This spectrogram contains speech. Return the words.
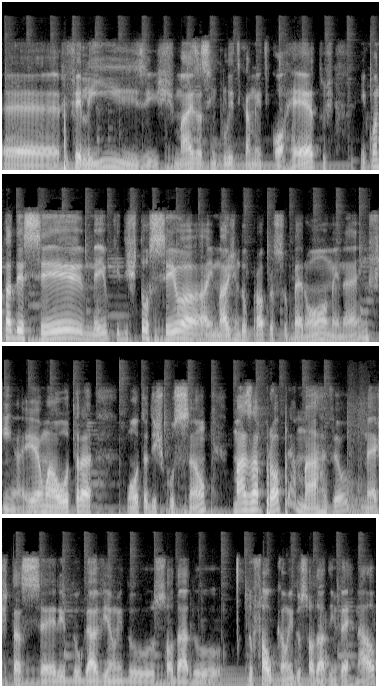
é, felizes, mais assim politicamente corretos. Enquanto a DC meio que distorceu a, a imagem do próprio super-homem, né? Enfim, aí é uma outra, uma outra discussão. Mas a própria Marvel, nesta série do Gavião e do Soldado... Do Falcão e do Soldado Invernal,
